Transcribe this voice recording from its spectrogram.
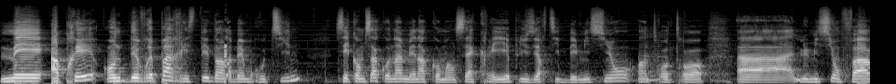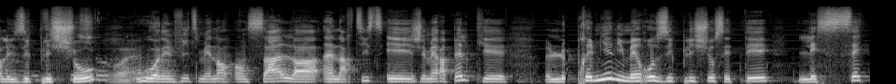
Mais après, on ne devrait pas rester dans la même routine. C'est comme ça qu'on a maintenant commencé à créer plusieurs types d'émissions, entre mhm. autres euh, l'émission phare, le Zik Plus Show, où on invite maintenant en salle euh, un artiste. Et je me rappelle que le premier numéro Zik Plus Show, c'était les 7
